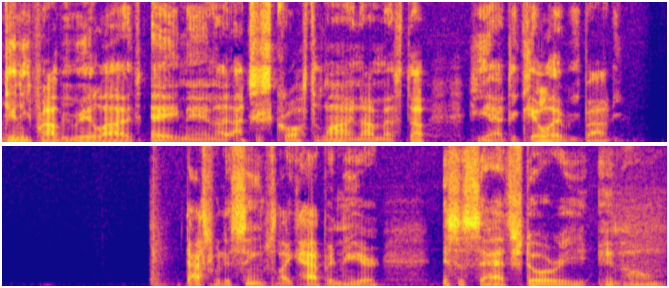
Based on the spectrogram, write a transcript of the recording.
Then he probably realized, hey, man, I, I just crossed the line. I messed up he had to kill everybody. That's what it seems like happened here. It's a sad story, and um,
